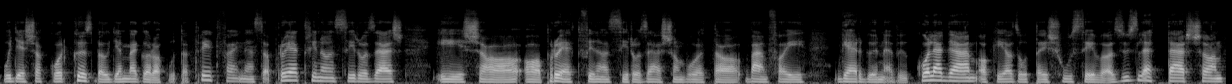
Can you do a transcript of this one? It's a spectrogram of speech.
ugye, és akkor közben ugye megalakult a trade finance, a projektfinanszírozás, és a, a projektfinanszírozáson volt a Bánfai Gergő nevű kollégám, aki azóta is 20 éve az üzlettársam,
